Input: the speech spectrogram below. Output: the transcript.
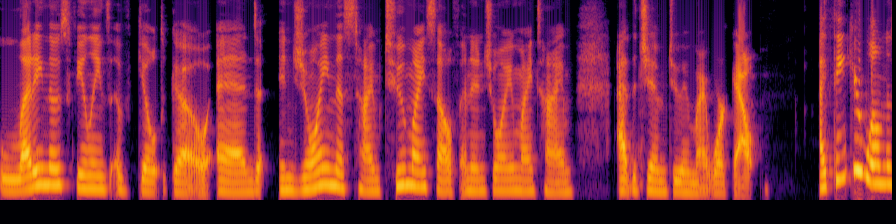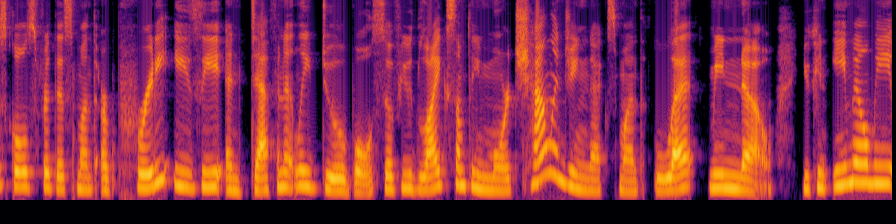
letting those feelings of guilt go and enjoying this time to myself and enjoying my time at the gym doing my workout. I think your wellness goals for this month are pretty easy and definitely doable. So if you'd like something more challenging next month, let me know. You can email me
